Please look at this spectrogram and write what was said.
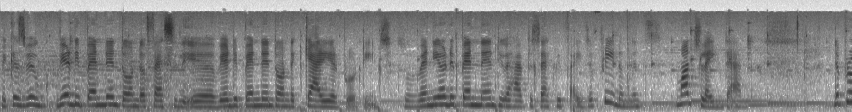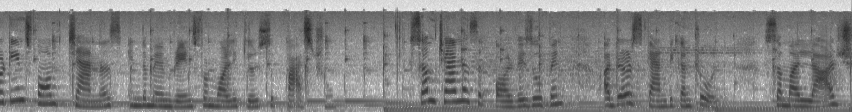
because we, we are dependent on the facility uh, we are dependent on the carrier proteins. So when you're dependent you have to sacrifice your freedom. It's much like that. The proteins form channels in the membranes for molecules to pass through. Some channels are always open others can be controlled. Some are large,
